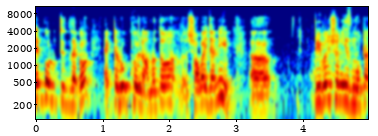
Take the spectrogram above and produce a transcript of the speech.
এর পরবর্তীতে দেখো, একটা রোগ হইল, আমরা তো সবাই জানি প্রিভেনশন ইজ মোটা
